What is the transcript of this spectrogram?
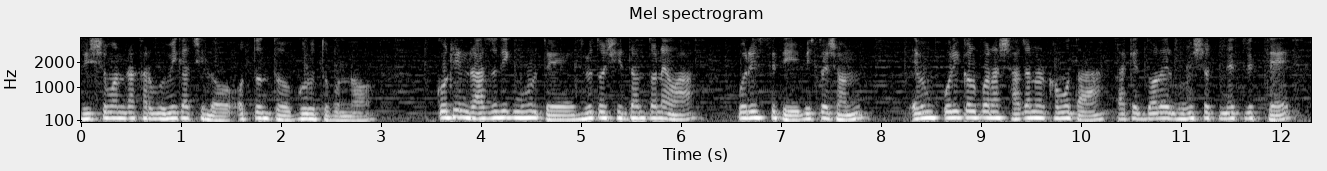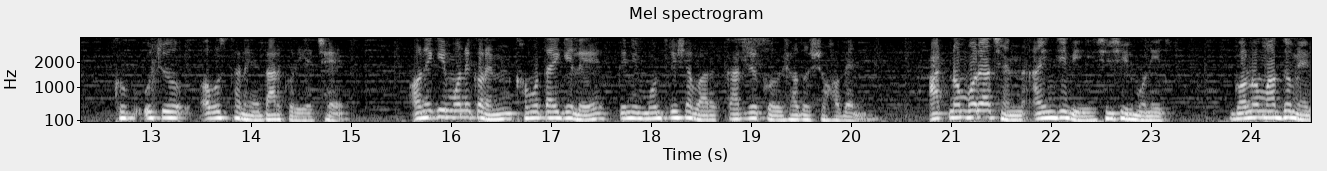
দৃশ্যমান রাখার ভূমিকা ছিল অত্যন্ত গুরুত্বপূর্ণ। কঠিন রাজনৈতিক মুহূর্তে দ্রুত সিদ্ধান্ত নেওয়া, পরিস্থিতি বিশ্লেষণ এবং পরিকল্পনা সাজানোর ক্ষমতা তাকে দলের ভবিষ্যৎ নেতৃত্বে খুব উঁচু অবস্থানে দাঁড় করিয়েছে। অনেকেই মনে করেন ক্ষমতায় গেলে তিনি মন্ত্রিসভার কার্যকর সদস্য হবেন। আট নম্বরে আছেন আইনজীবী শিশির মনির। গণমাধ্যমের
